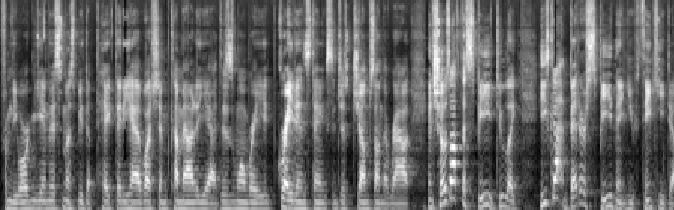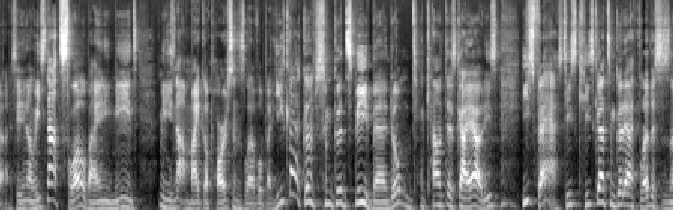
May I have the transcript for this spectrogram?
from the Oregon game. This must be the pick that he had. Watch him come out. Yeah, this is one where he great instincts and just jumps on the route and shows off the speed too. Like he's got better speed than you think he does. You know, he's not slow by any means. I mean, he's not Micah Parsons level, but he's got good, some good speed, man. Don't count this guy out. He's he's fast. He's he's got some good athleticism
